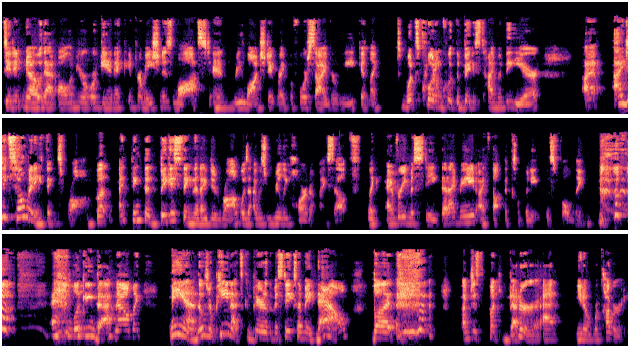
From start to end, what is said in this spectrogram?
Didn't know that all of your organic information is lost and relaunched it right before Cyber Week and like what's quote unquote the biggest time of the year. I, I did so many things wrong, but I think the biggest thing that I did wrong was I was really hard on myself. Like every mistake that I made, I thought the company was folding. and looking back now, I'm like, man, those are peanuts compared to the mistakes I make now. But I'm just much better at, you know, recovering.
